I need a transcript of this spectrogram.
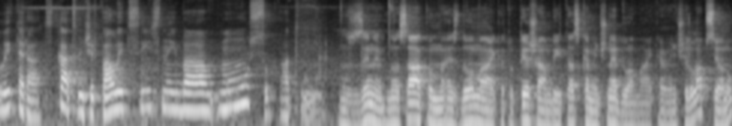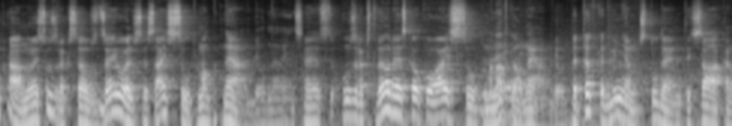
literāts. Kāds viņš ir palicis īstenībā mūsu atmiņā? Nu, zini, no sākuma es domāju, ka tur tiešām bija tas, ka viņš nedomāja, ka viņš ir labs. Jo, nu kā, nu es uzrakstu savus dzējoļus, es aizsūtu, man pat neatbild neviens. Es uzrakstu vēlreiz kaut ko aizsūtu, man atkal neatbild. Bet tad, kad viņam studenti sāka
